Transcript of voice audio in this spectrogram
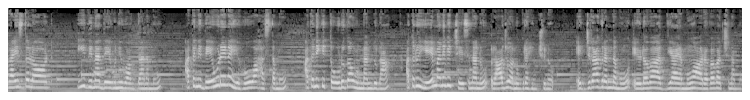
రైస్ ద లాడ్ ఈ దిన దేవుని వాగ్దానము అతని దేవుడైన యహోవా హస్తము అతనికి తోడుగా ఉన్నందున అతడు ఏమనివి చేసినను రాజు అనుగ్రహించును. ఎజ్రా గ్రంథము ఏడవ అధ్యాయము ఆరవ వచనము.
